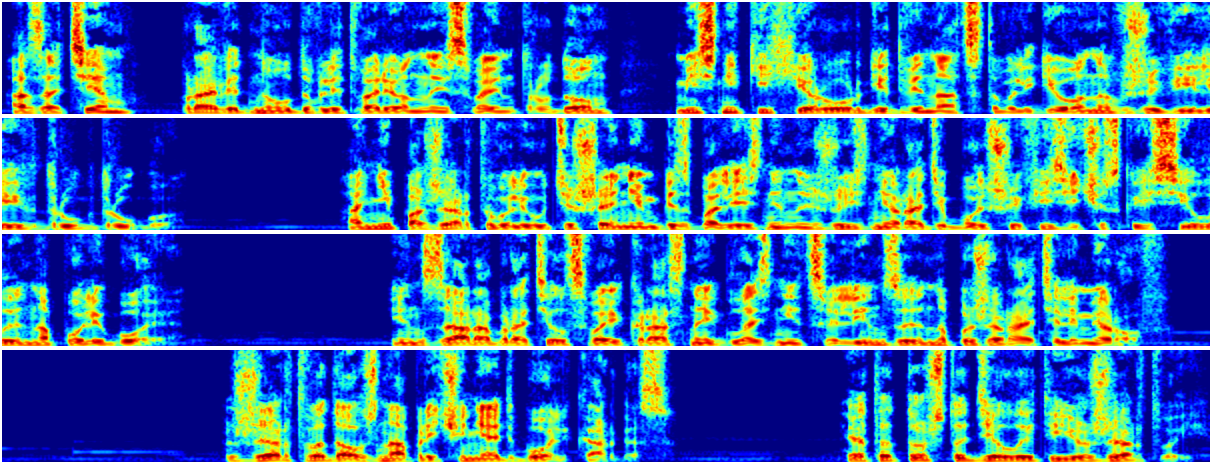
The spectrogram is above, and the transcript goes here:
А затем, праведно удовлетворенные своим трудом, мясники-хирурги 12-го легиона вживили их друг другу. Они пожертвовали утешением безболезненной жизни ради большей физической силы на поле боя. Инзар обратил свои красные глазницы линзы на пожирателя миров. Жертва должна причинять боль, Каргас. Это то, что делает ее жертвой.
